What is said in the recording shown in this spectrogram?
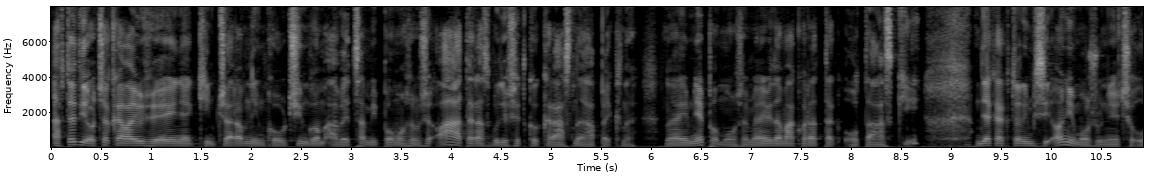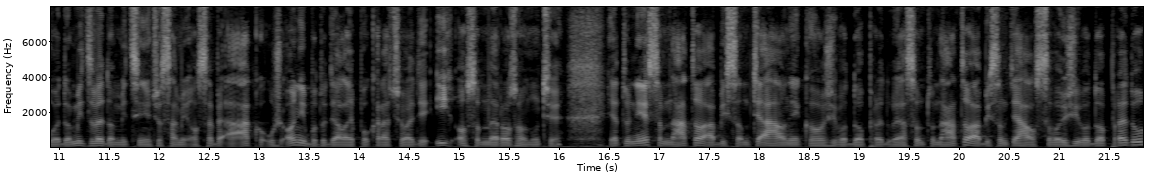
a vtedy očakávajú, že jej nejakým čarovným coachingom a vecami pomôžem, že a teraz bude všetko krásne a pekné. No ja im nepomôžem, ja im dám akorát tak otázky, vďaka ktorým si oni môžu niečo uvedomiť, zvedomiť si niečo sami o sebe a ako už oni budú ďalej pokračovať, je ich osobné rozhodnutie. Ja tu nie som na to, aby som ťahal niekoho život dopredu. Ja som tu na to, aby som ťahal svoj život dopredu,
